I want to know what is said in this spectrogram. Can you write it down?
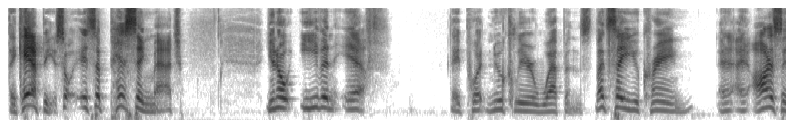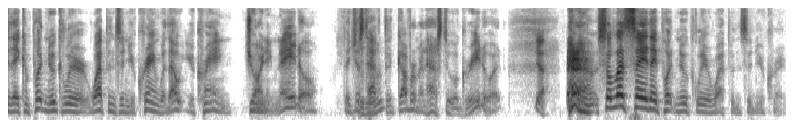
they can't be. So it's a pissing match. You know, even if they put nuclear weapons, let's say Ukraine and, and, honestly, they can put nuclear weapons in Ukraine without Ukraine joining NATO. They just mm-hmm. have the government has to agree to it. Yeah. so let's say they put nuclear weapons in Ukraine.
